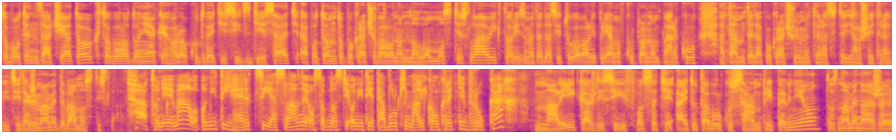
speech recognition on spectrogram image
To bol ten začiatok, to bolo do nejakého roku 2010 a potom to pokračovalo na novom moste slávy, ktorý sme teda situovali priamo v kúpeľnom parku a tam teda pokračujeme teraz v tej ďalšej tradícii. Takže máme dva mosty slávy. A to nie je málo. Oni tí herci a slávne osobnosti, oni tie tabulky mali konkrétne v rukách? Mali, každý si v podstate aj tú tabulku sám pripevnil. To znamená, že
